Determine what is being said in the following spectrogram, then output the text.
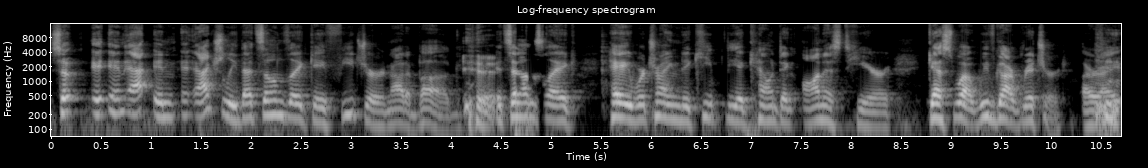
so in, in, in actually that sounds like a feature not a bug it sounds like hey we're trying to keep the accounting honest here guess what we've got richard all right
